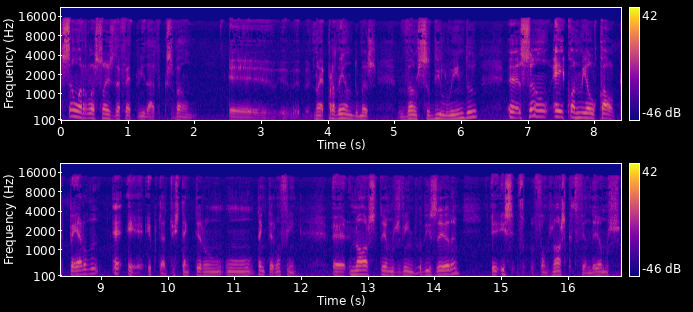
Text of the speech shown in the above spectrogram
são as relações de afetividade que se vão, eh, não é perdendo, mas vão se diluindo. Eh, são é a economia local que perde é, é, e, portanto, isto tem que ter um, um tem que ter um fim. Eh, nós temos vindo a dizer, e fomos nós que defendemos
